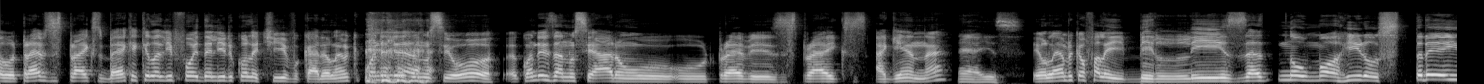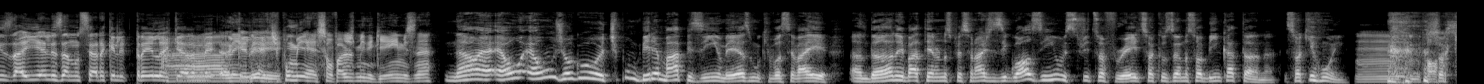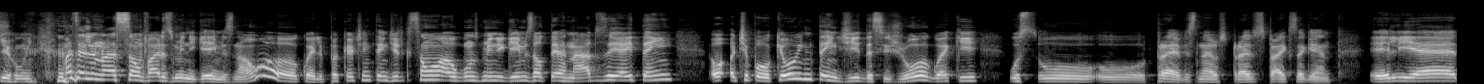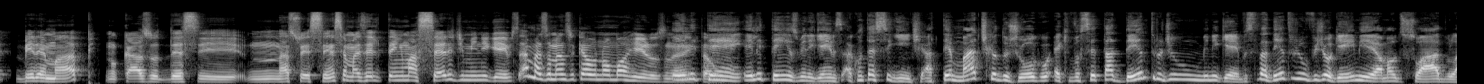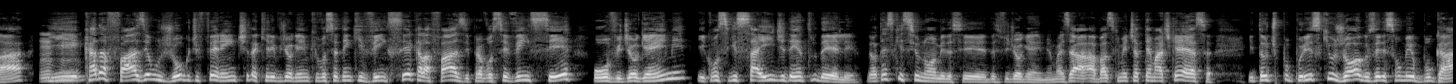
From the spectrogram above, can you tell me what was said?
o Travis Strikes Back, aquilo ali foi delírio coletivo, cara. Eu lembro que quando ele anunciou, quando eles anunciaram o, o Travis Strikes Again, né? É, isso. Eu lembro que eu falei, beleza, No More Heroes 3. Aí eles anunciaram aquele trailer que era meio, Ah, aquele. é tipo, são vários minigames, né? Não, é, é, um, é um jogo tipo um beat'em upzinho mesmo, que você vai andando e batendo nos personagens igualzinho o Streets of Rage, só que usando sua Bin Katana. Só que ruim. Hum, Só que ruim. Mas ele não é, são vários minigames, não, ô Coelho? Porque eu tinha entendido que são alguns minigames alternados e aí tem. o- Tipo, o que eu entendi desse jogo é que os- o, o Travis, né? Os Travis Strikes Again. Ele é beat'em up, no caso desse. na sua essência, mas ele tem uma série de minigames. É mais ou menos o que é o No More Heroes, né? Ele tem, ele tem os minigames. Acontece o seguinte, a temática do jogo é que você tá dentro de um minigame, você tá dentro de um videogame amaldiçoado lá, Uhum. e cada fase é um jogo diferente daquele videogame que você tem que vencer aquela fase pra você vencer o videogame e conseguir sair de dentro dele. Eu até esqueci o nome desse, desse videogame, mas a, a- basicamente a temática é essa. Então, tipo, por isso que os jogos eles são meio bugados.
